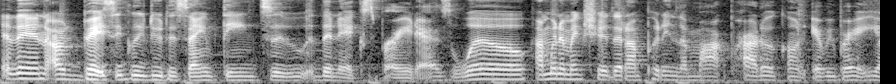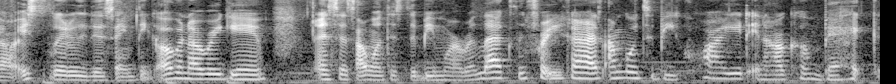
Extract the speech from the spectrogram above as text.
And then I'll basically do the same thing to the next braid as well. I'm going to make sure that I'm putting the mock product on every braid y'all. It's literally the same thing over and over again. And since I want this to be more relaxing for you guys i'm going to be quiet and i'll come back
